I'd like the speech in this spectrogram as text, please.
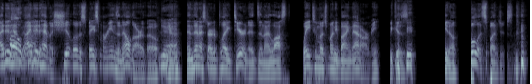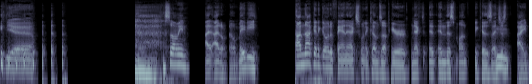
I did Hold have oh, I did have a shitload of Space Marines and Eldar though. you Yeah. know? and then I started playing Tyranids, and I lost way too much money buying that army because you know bullet sponges. yeah. so I mean, I, I don't know. Maybe I'm not going to go to FanX when it comes up here next in, this month because I just I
